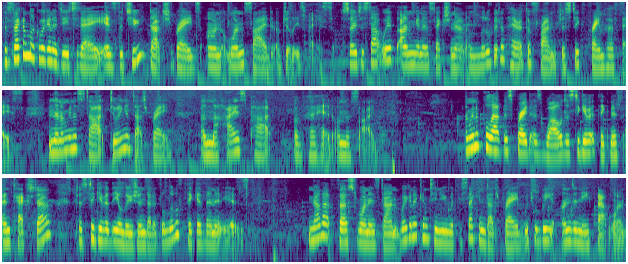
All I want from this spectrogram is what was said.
The second look we're going to do today is the two Dutch braids on one side of Julie's face. So to start with, I'm going to section out a little bit of hair at the front just to frame her face. And then I'm going to start doing a Dutch braid on the highest part of her head on the side. I'm going to pull out this braid as well just to give it thickness and texture, just to give it the illusion that it's a little thicker than it is. Now that first one is done, we're going to continue with the second Dutch braid, which will be underneath that one.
